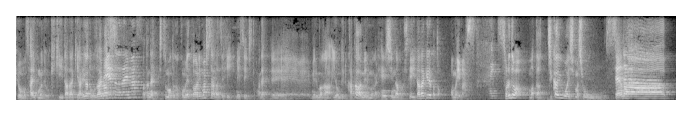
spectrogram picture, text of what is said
今日も最後までお聞きいただきありがとうございます。ありがとうございます。またね質問とかコメントありましたらぜひメッセージとかね、えーメルマガ読んでる方はメルマガに返信などしていただければと思いますそれではまた次回お会いしましょう。さよなら。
